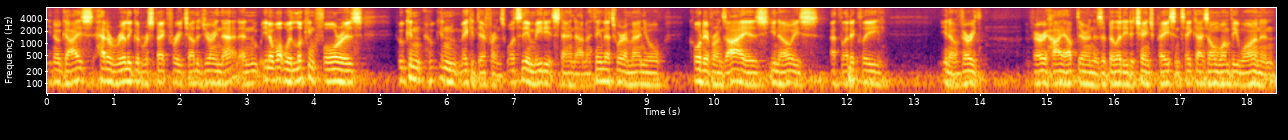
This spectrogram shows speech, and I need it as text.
you know guys had a really good respect for each other during that and you know what we're looking for is who can who can make a difference? What's the immediate standout? And I think that's where Emmanuel caught everyone's eye is you know he's athletically you know very very high up there in his ability to change pace and take guys on 1v1 and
